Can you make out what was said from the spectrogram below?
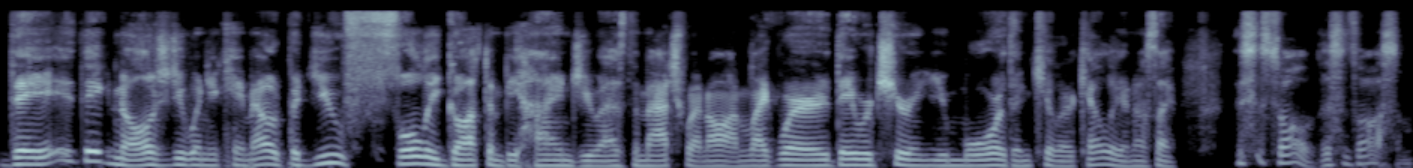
they they acknowledged you when you came out, but you fully got them behind you as the match went on, like where they were cheering you more than Killer Kelly, and I was like, this is solid, this is awesome.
